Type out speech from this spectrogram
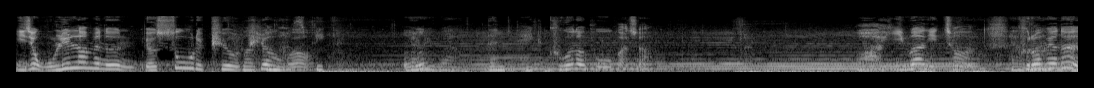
이제 올리려면은 몇 소울이 필요, 필요한 거야? up. 그거나 보고 가자. 와, 22,000. Farewell, 그러면은.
